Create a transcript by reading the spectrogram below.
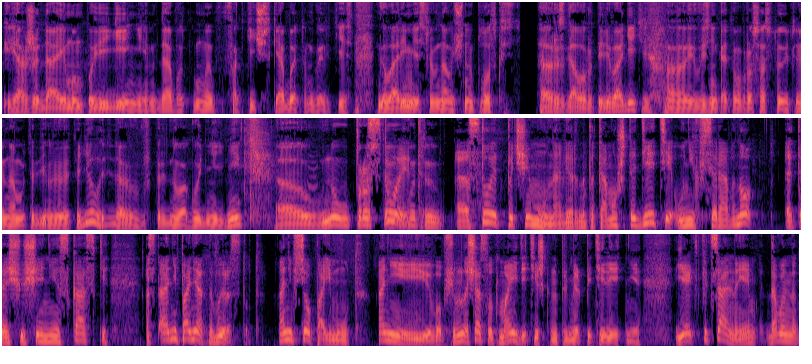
и ожидаемым поведением. Да, вот мы фактически об этом говорит, есть, говорим, если в научную плоскость разговор переводить, э, и возникает вопрос, а стоит ли нам это, это делать да, в предновогодние дни. Э, ну, просто... Стоит. Вот... Стоит почему? Наверное, потому что дети, у них все равно это ощущение сказки, они, понятно, вырастут. Они все поймут. Они, в общем, сейчас вот мои детишки, например, пятилетние, я их специально, я им довольно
